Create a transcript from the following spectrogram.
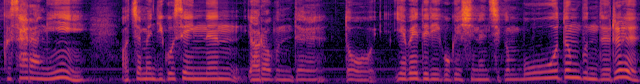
그 사랑이 어쩌면 이곳에 있는 여러분들 또 예배드리고 계시는 지금 모든 분들을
